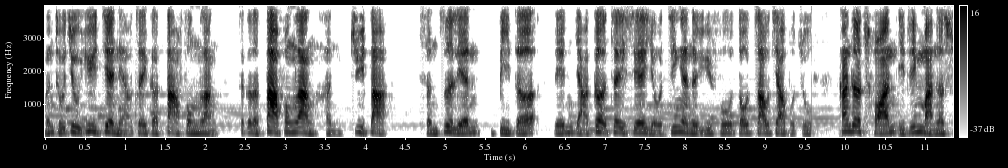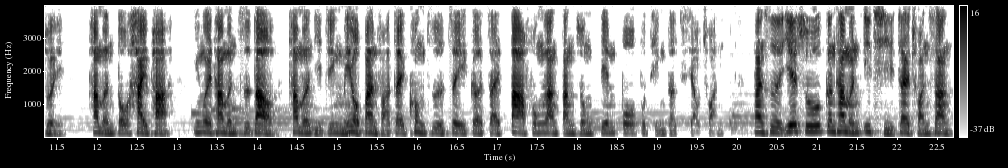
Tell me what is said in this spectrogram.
门徒就遇见了这个大风浪。这个的大风浪很巨大，甚至连彼得、连雅各这些有经验的渔夫都招架不住。看着船已经满了水，他们都害怕。因为他们知道，他们已经没有办法再控制这一个在大风浪当中颠簸不停的小船。但是耶稣跟他们一起在船上，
